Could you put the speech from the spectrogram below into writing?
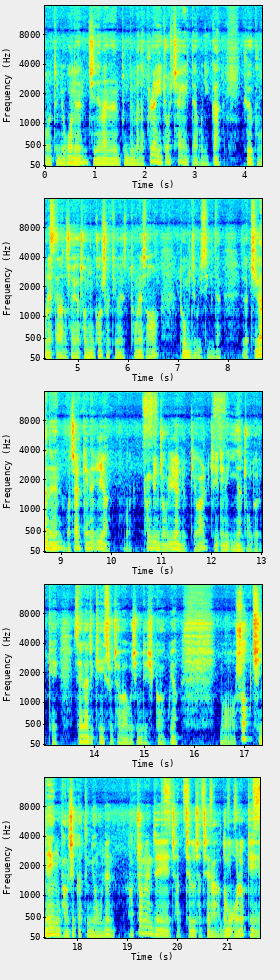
아무튼 요거는 진행하는 분들마다 플랜이 조금씩 차이가 있다 보니까 그 부분에 따라서 저희가 전문 컨설팅을 통해서 도움드리고 있습니다. 그래서 기간은 뭐 짧게는 1년, 뭐 평균적으로 1년 6개월, 길게는 2년 정도 이렇게 세 가지 케이스로 잡아보시면 되실 것 같고요. 뭐 수업 진행 방식 같은 경우는 학점형제 자- 제도 자체라 너무 어렵게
